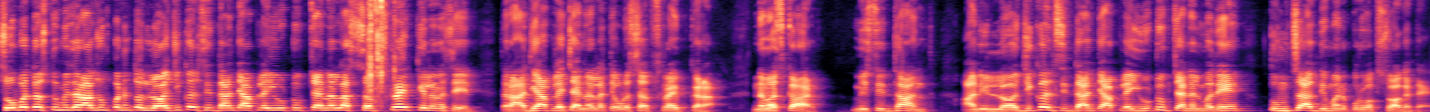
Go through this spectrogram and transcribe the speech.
सोबतच तुम्ही जर अजूनपर्यंत लॉजिकल सिद्धांत आपल्या यूट्यूब चॅनलला सबस्क्राईब केलं नसेल तर आधी आपल्या चॅनलला तेवढं सबस्क्राईब करा. नमस्कार मी सिद्धांत आणि लॉजिकल सिद्धांत या आपल्या यूट्यूब चॅनलमध्ये तुमचं अगदी मनपूर्वक स्वागत आहे.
